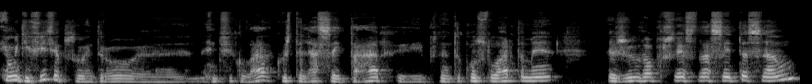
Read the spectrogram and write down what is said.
é muito difícil, a pessoa entrou é, em dificuldade, custa-lhe aceitar, e, portanto, a consolar também ajuda ao processo da aceitação,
